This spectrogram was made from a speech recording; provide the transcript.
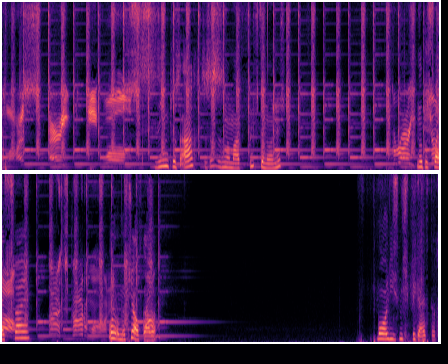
plus eight equals 7 plus 8. Das ist es nochmal 15, oder nicht? great 0 plus 2 ist job. 2. That's good one. Und unmögliche Aufgabe. Bolly ist nicht begeistert.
